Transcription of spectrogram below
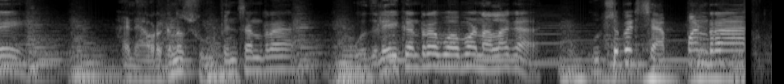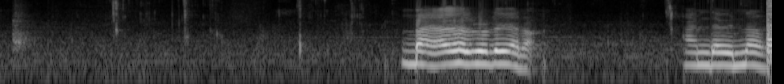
రే అండ్ ఎవరికైనా చూపించండి రా వదిలేయకండి రా బాబు అని అలాగా. కూర్చోబెట్టి చెప్పండి రా బాగా ఐఎమ్ ద విన్నర్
